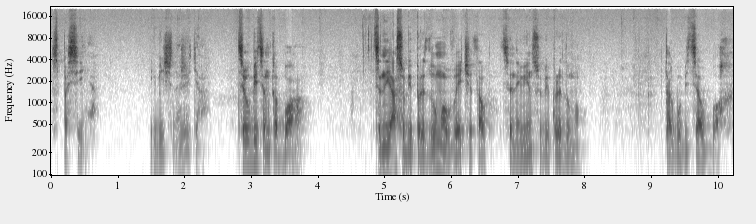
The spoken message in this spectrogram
спасіння і вічне життя. Це обіцянка Бога. Це не я собі придумав, вичитав, це не він собі придумав. Так обіцяв Бог.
